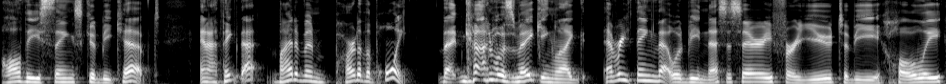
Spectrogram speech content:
all these things could be kept. And I think that might have been part of the point that God was making. Like everything that would be necessary for you to be holy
